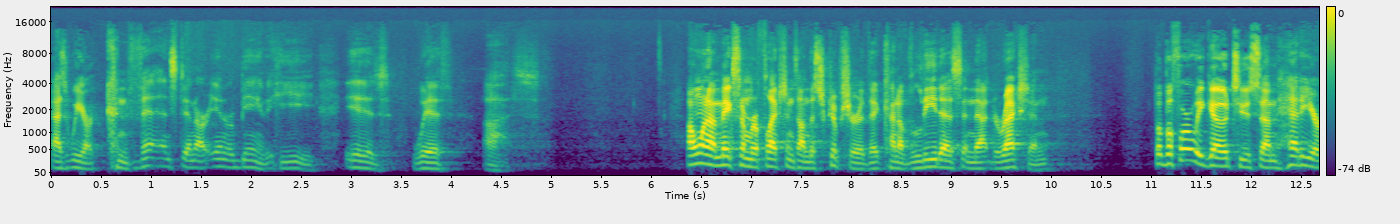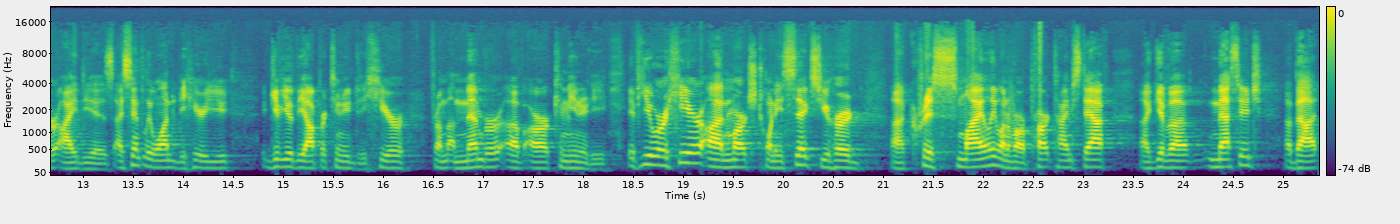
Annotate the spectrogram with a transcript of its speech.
as we are convinced in our inner being that he is with us? I want to make some reflections on the scripture that kind of lead us in that direction. But before we go to some headier ideas, I simply wanted to hear you give you the opportunity to hear from a member of our community. If you were here on March 26, you heard uh, Chris Smiley, one of our part time staff, uh, give a message about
